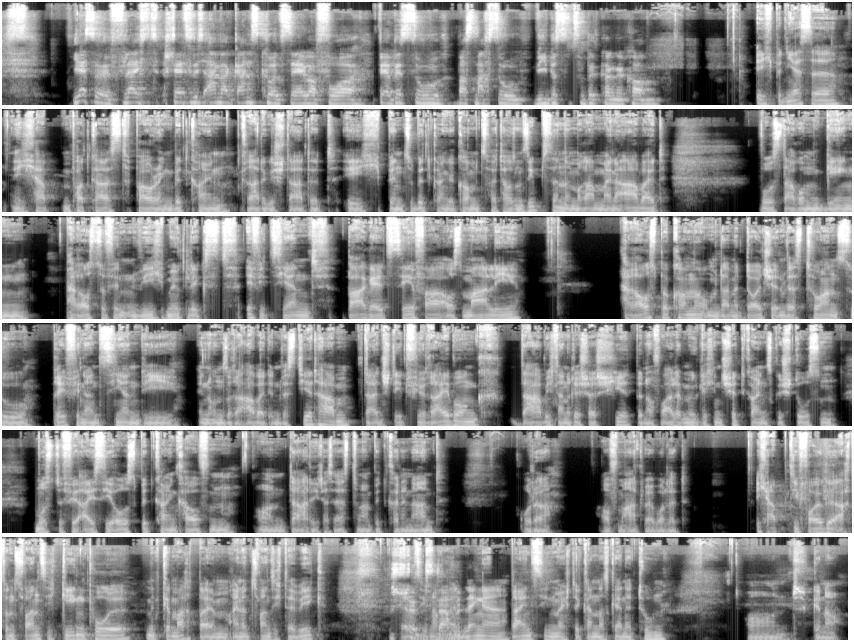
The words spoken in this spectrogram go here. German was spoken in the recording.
Jesse, vielleicht stellst du dich einmal ganz kurz selber vor. Wer bist du? Was machst du? Wie bist du zu Bitcoin gekommen? Ich bin Jesse. Ich habe einen Podcast Powering Bitcoin gerade gestartet. Ich bin zu Bitcoin gekommen 2017 im Rahmen meiner Arbeit, wo es darum ging, herauszufinden, wie ich möglichst effizient Bargeld CFA aus Mali herausbekomme, um damit deutsche Investoren zu refinanzieren, die in unsere Arbeit investiert haben. Da entsteht viel Reibung. Da habe ich dann recherchiert, bin auf alle möglichen Shitcoins gestoßen, musste für ICOs Bitcoin kaufen und da hatte ich das erste Mal Bitcoin in der Hand oder auf dem Hardware-Wallet. Ich habe die Folge 28 Gegenpol mitgemacht beim 21 der Weg. Wer sich noch eine Länge reinziehen möchte, kann das gerne tun. Und genau.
